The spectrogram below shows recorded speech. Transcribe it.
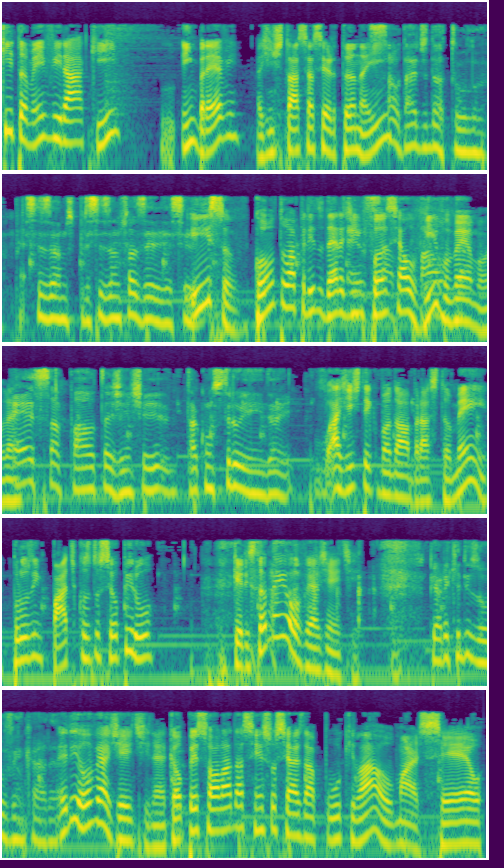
que também virá aqui em breve. A gente está se acertando aí. Saudade da Tulo. Precisamos, precisamos fazer esse. Isso. Conta o apelido dela de essa infância ao pauta, vivo mesmo, né? Essa pauta a gente está construindo aí. A gente tem que mandar um abraço também para os empáticos do seu peru. Que eles também ouvem a gente. Pior é que eles ouvem, cara. Ele ouve a gente, né? Que é o pessoal lá das Ciências Sociais da PUC, lá, o Marcel,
